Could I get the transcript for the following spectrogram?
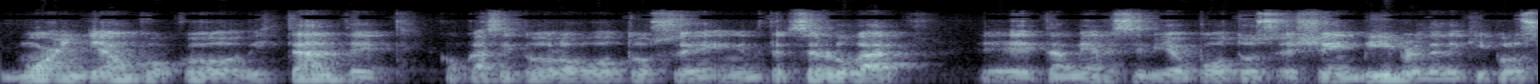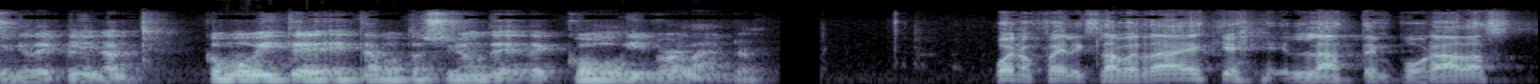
Morton ya un poco distante, con casi todos los votos en el tercer lugar. también recibió votos Shane Bieber del equipo los indios de Cleveland. ¿Cómo viste esta votación de, de Cole y Verlander? Bueno, Félix, la verdad es que las temporadas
